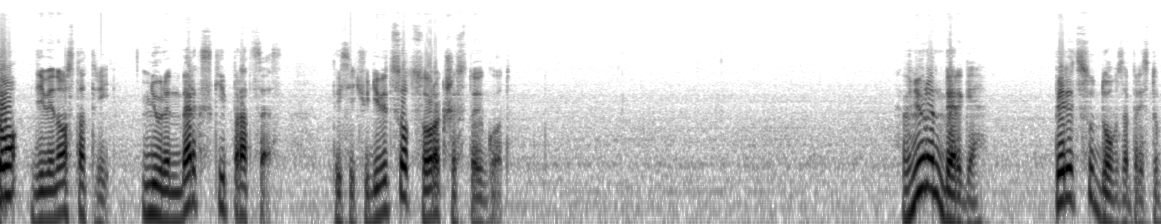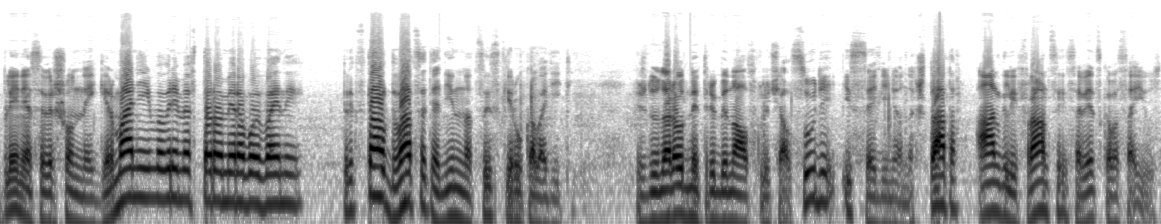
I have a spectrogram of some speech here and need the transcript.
193. Нюрнбергский процесс. 1946 год. В Нюрнберге перед судом за преступления, совершенные Германией во время Второй мировой войны, предстал 21 нацистский руководитель. Международный трибунал включал судей из Соединенных Штатов, Англии, Франции, Советского Союза.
